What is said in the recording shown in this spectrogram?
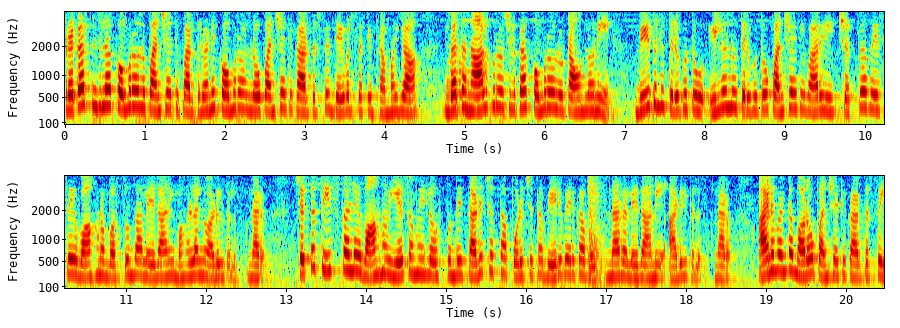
ప్రకాశం జిల్లా కొమరోలు పంచాయతీ పరిధిలోని కొమరోలులో పంచాయతీ కార్యదర్శి దేవరశెట్టి బ్రహ్మయ్య గత నాలుగు రోజులుగా కొమరోలు టౌన్లోని వీధులు తిరుగుతూ ఇళ్ళలో తిరుగుతూ పంచాయతీ వారి చెత్త వేసే వాహనం వస్తుందా లేదా అని మహిళలను అడిగి తెలుసుకున్నారు. చెత్త తీసుకెళ్ళే వాహనం ఏ సమయంలో వస్తుంది? తడి చెత్త పొడి చెత్త వేరువేరుగా వేస్తున్నారా లేదా అని అడిగి తెలుసుకున్నారు. ఆయన వెంట మరో పంచాయతీ కార్యదర్శి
